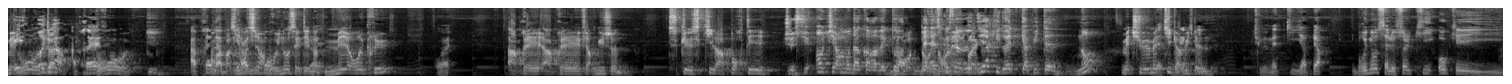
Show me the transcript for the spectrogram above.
Mais Et gros, regarde, Après, Gros, après On la va pas se mentir, Bruno, c'était Ouais. notre meilleur recrue Ouais. après, après Ferguson. Ce que ce qu'il a apporté. je suis entièrement d'accord avec toi. Est-ce que ça veut dire qu'il doit être capitaine? Non Mais tu veux mettre Bah, qui capitaine? Tu veux mettre qui? Il y a per- Bruno, c'est le seul qui, ok, il...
